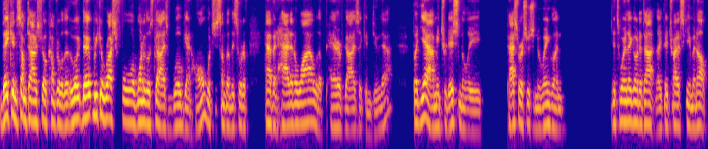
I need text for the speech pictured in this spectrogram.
they can sometimes feel comfortable that we can rush for one of those guys will get home, which is something they sort of haven't had in a while with a pair of guys that can do that. But yeah, I mean, traditionally, pass rushers in New England, it's where they go to die. Like they try to scheme it up.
